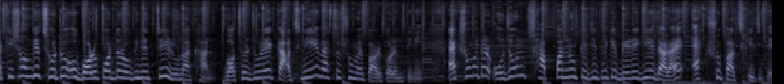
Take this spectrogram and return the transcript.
একই সঙ্গে ছোট ও বড় পর্দার অভিনেত্রী রুনা খান। বছর জুড়ে কাজ নিয়ে ব্যস্ত সময় পার করেন তিনি। একসময় তার ওজন ছাপ্পান্ন কেজি থেকে বেড়ে গিয়ে দাঁড়ায় একশো পাঁচ কেজিতে।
